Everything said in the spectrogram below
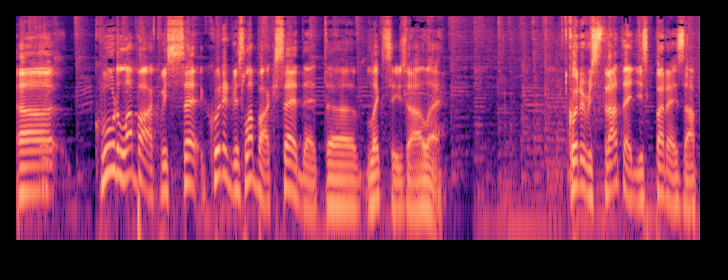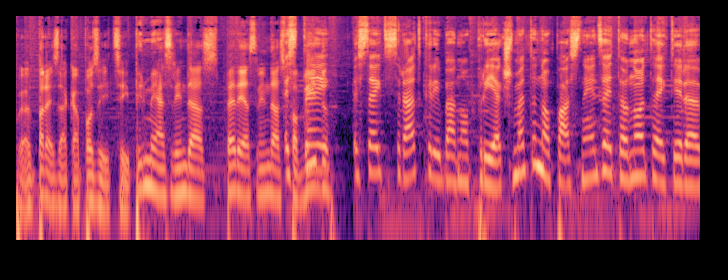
Uh, kur, labāk visse, kur ir vislabāk sēdēt uh, lekciju zālē? Kur ir visstrateģiski pareizā, pareizākā pozīcija? Pirmajās rindās, pēdējās rindās, Es, pa vidu. teik, es teiktu, tas ir atkarībā no priekšmeta, no pasniedzēja. Tev noteikti ir eh,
